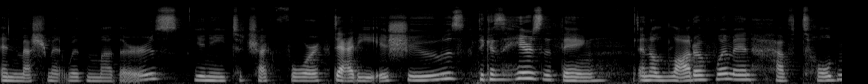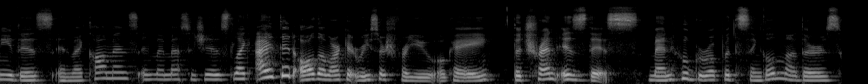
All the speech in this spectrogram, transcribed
enmeshment with mothers. You need to check for daddy issues because here's the thing and a lot of women have told me this in my comments, in my messages. Like, I did all the market research for you, okay? The trend is this men who grew up with single mothers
